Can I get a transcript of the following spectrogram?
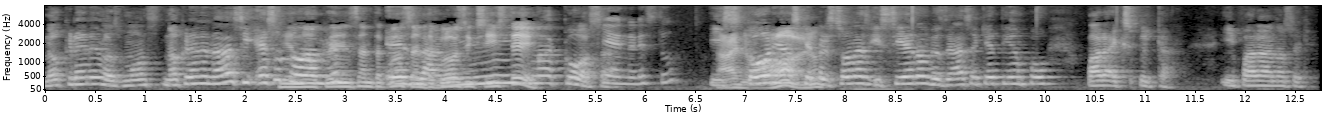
no creen en los monstruos, no creen en nada. Sí, eso ¿Quién no todavía cree en Santa Claus? es Santa la Claus existe. misma cosa. ¿Quién eres tú? Ay, Historias no, que no. personas hicieron desde hace qué tiempo para explicar y para no sé qué.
